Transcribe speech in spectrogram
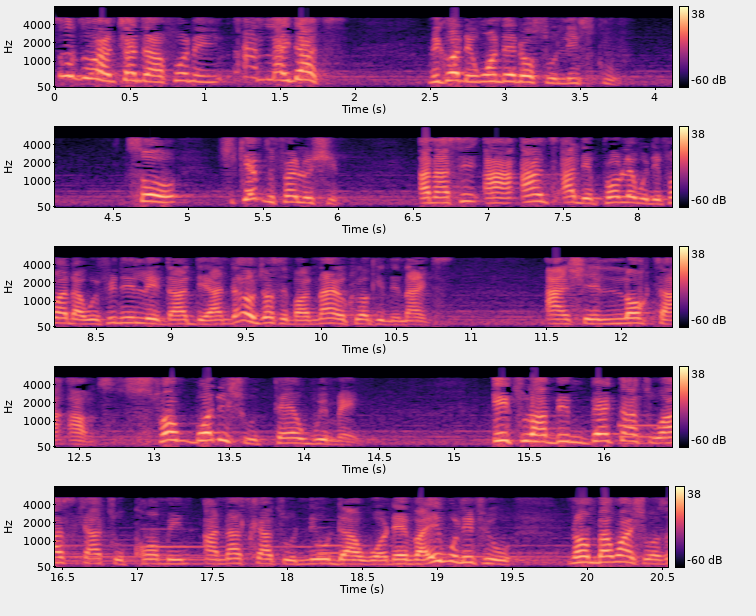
So to go and charge our phone in, and like that. Because they wanted us to leave school. So she came to fellowship. And I see our aunt had a problem with the fact that we feeling late that day. And that was just about 9 o'clock in the night and she locked her out. Somebody should tell women. It would have been better to ask her to come in and ask her to kneel down, whatever. Even if you, number one, she was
